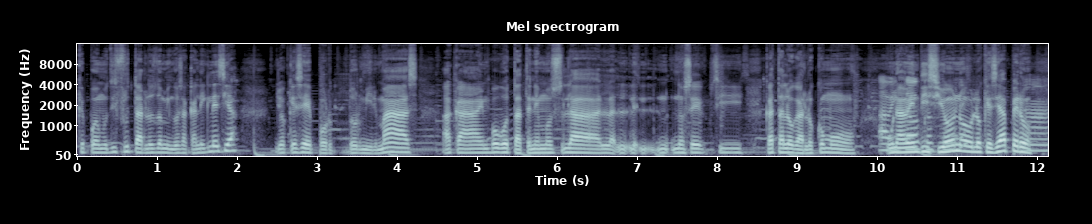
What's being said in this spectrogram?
que podemos disfrutar los domingos acá en la iglesia. Yo qué sé, por dormir más. Acá en Bogotá tenemos la, no sé si catalogarlo como una bendición o lo que sea, pero Ah.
